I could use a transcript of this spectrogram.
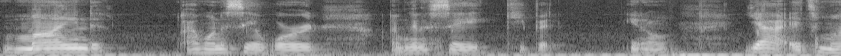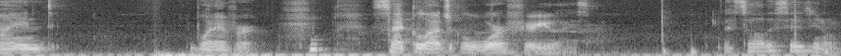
mind. I want to say a word. I'm going to say keep it, you know. Yeah, it's mind, whatever. Psychological warfare, you guys. That's all this is, you know.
